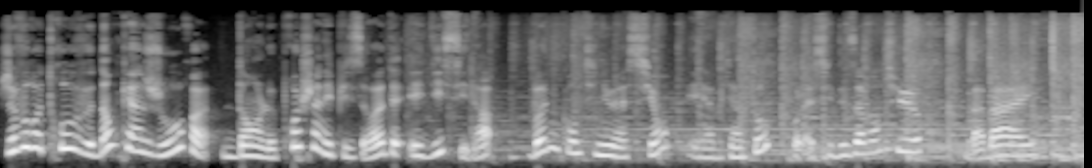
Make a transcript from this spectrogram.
Je vous retrouve dans 15 jours dans le prochain épisode et d'ici là, bonne continuation et à bientôt pour la suite des aventures. Bye bye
